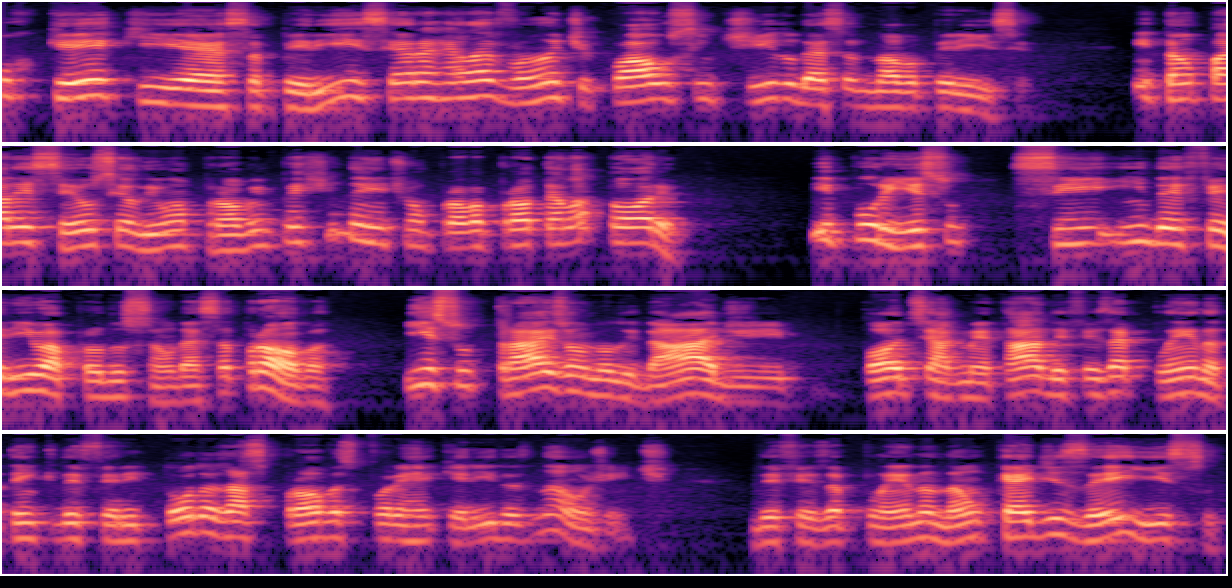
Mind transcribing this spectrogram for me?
por que, que essa perícia era relevante, qual o sentido dessa nova perícia. Então, pareceu-se ali uma prova impertinente, uma prova protelatória. E por isso se indeferiu a produção dessa prova. Isso traz uma nulidade, pode-se argumentar, a defesa é plena, tem que deferir todas as provas que forem requeridas. Não, gente. Defesa plena não quer dizer isso.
